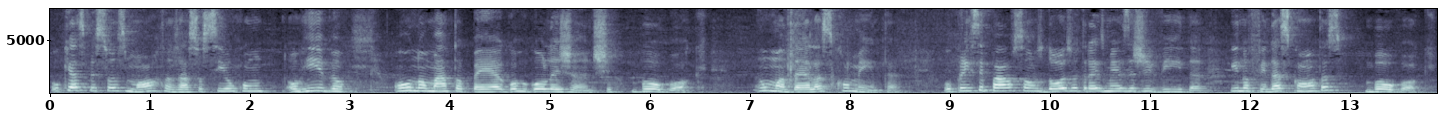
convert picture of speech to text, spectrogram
o que as pessoas mortas associam com horrível onomatopeia gorgolejante, bobok, uma delas comenta: o principal são os dois ou três meses de vida, e no fim das contas, Bobok.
